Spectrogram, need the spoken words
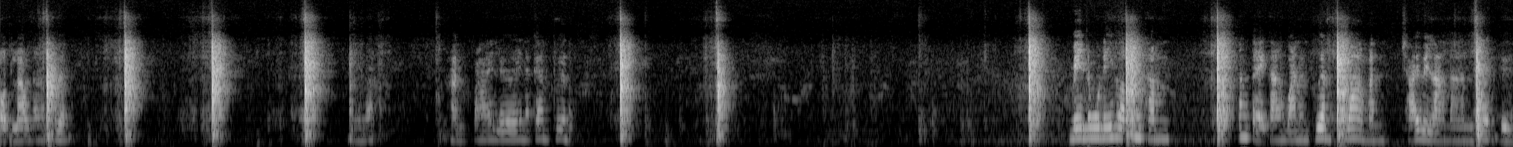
รอทเรานะเพื่อน นะ หั่นปลายเลยนะกันเพื่อนเมนูนี้เราต้องทำตั้งแต่กลางวันเพื่อนเพราะว่ามันใช้เวลานานเพื่อนเออ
